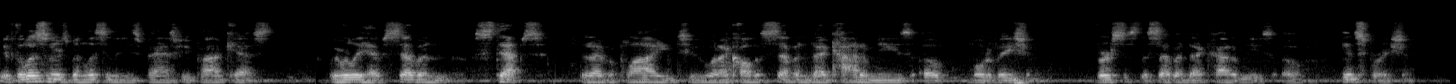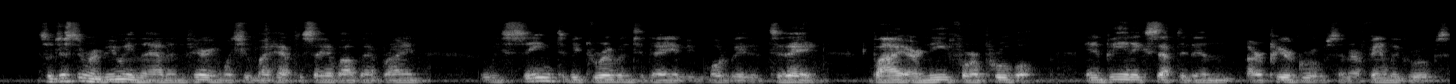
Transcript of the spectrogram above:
If the listener's been listening to these past few podcasts, we really have seven steps that I've applied to what I call the seven dichotomies of motivation versus the seven dichotomies of inspiration. So, just in reviewing that and hearing what you might have to say about that, Brian, we seem to be driven today and be motivated today by our need for approval and being accepted in our peer groups and our family groups.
